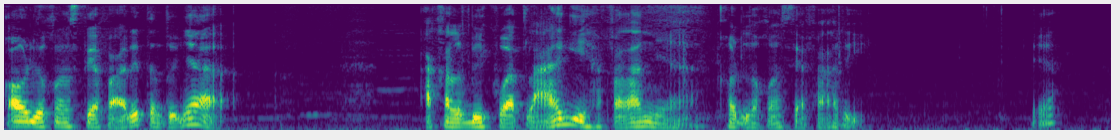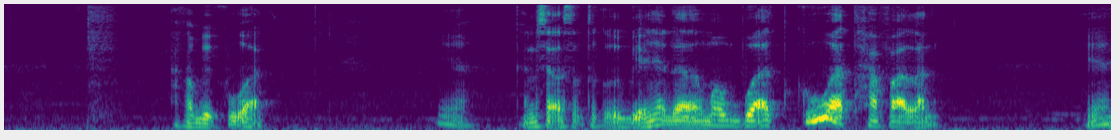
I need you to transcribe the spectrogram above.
Kalau dilakukan setiap hari tentunya akan lebih kuat lagi hafalannya kalau dilakukan setiap hari. Ya. Akan lebih kuat. Ya. Karena salah satu kelebihannya adalah membuat kuat hafalan. Ya.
